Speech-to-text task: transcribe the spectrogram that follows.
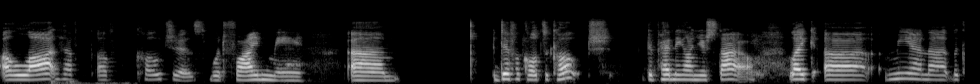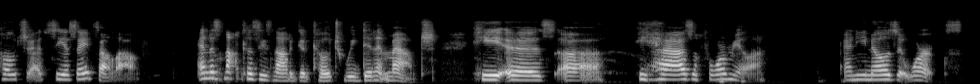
A lot of, of coaches would find me um, difficult to coach, depending on your style. Like uh, me and uh, the coach at CSA fell out, and it's not because he's not a good coach. We didn't match. He is. Uh, he has a formula, and he knows it works.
